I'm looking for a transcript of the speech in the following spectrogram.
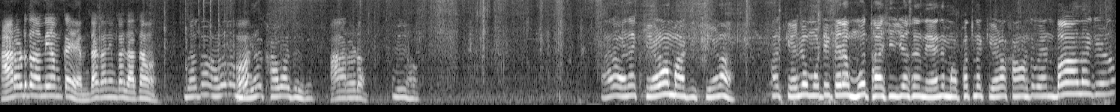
હા રોડ તો અમે આમ કઈ અમદાવાદ એમ કઈ જાતા માં દાદા હળો તો હો? ખાવા જોઈએ હા રોડો એ હો. કેળા માગી કેળા. આ કેળો મોટી કરે મો જશે ને એને મફતના કેળા ખાવા તો એને બાના કેળા.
